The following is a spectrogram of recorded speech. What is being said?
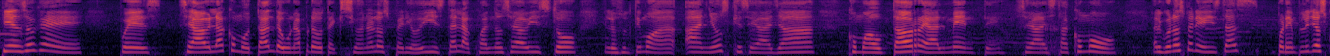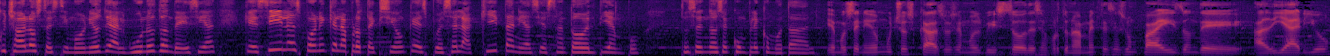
Pienso que pues se habla como tal de una protección a los periodistas, la cual no se ha visto en los últimos años que se haya como adoptado realmente. O sea, está como algunos periodistas, por ejemplo, yo he escuchado los testimonios de algunos donde decían que sí les ponen que la protección que después se la quitan y así están todo el tiempo. Entonces no se cumple como tal. Hemos tenido muchos casos, hemos visto, desafortunadamente ese es un país donde a diario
